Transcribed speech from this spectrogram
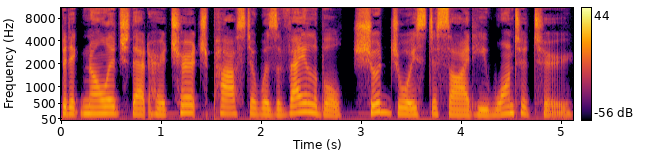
but acknowledged that her church pastor was available should Joyce decide he wanted to.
